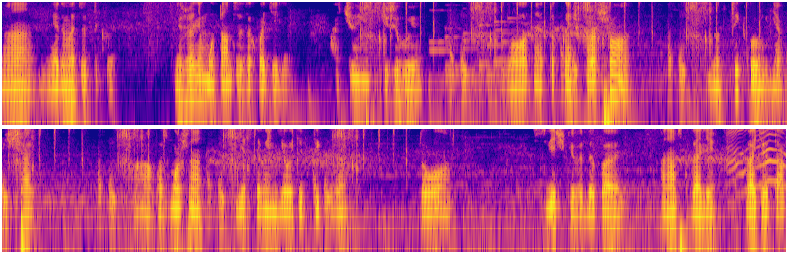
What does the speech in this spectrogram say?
а я думаю это такое. Неужели мутанты захватили? А чё они такие живые? Ладно это конечно хорошо. Но тыквы у меня обещали а возможно если вы не делаете тыквы то свечки вы добавили. А нам сказали давайте вот так.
